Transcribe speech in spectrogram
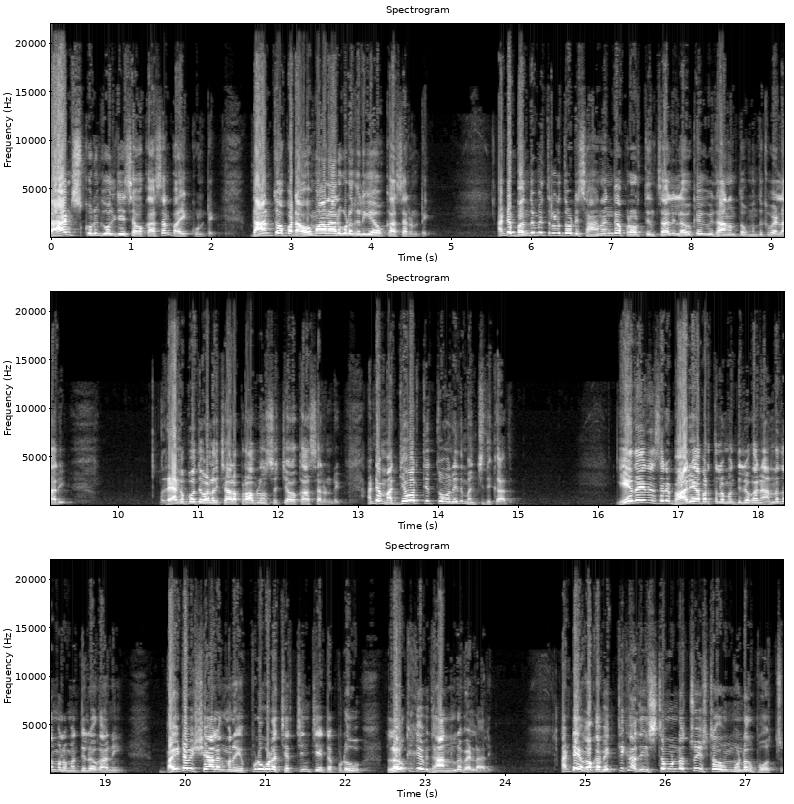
ల్యాండ్స్ కొనుగోలు చేసే అవకాశాలు బాగా ఎక్కువ ఉంటాయి దాంతోపాటు అవమానాలు కూడా కలిగే అవకాశాలు ఉంటాయి. అంటే బంధుమిత్రులతోటి సహనంగా ప్రవర్తించాలి లౌకిక విధానంతో ముందుకు వెళ్ళాలి. లేకపోతే వాళ్ళకి చాలా ప్రాబ్లమ్స్ వచ్చే అవకాశాలు ఉన్నాయి అంటే మధ్యవర్తిత్వం అనేది మంచిది కాదు. ఏదైనా సరే భార్యాభర్తల మధ్యలో కానీ అన్నదమ్ముల మధ్యలో కానీ బయట విషయాలకు మనం ఎప్పుడు కూడా చర్చించేటప్పుడు లౌకిక విధానంలో వెళ్ళాలి. అంటే ఒక వ్యక్తికి అది ఇష్టం ఉండొచ్చు ఇష్టం ఉండకపోవచ్చు.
